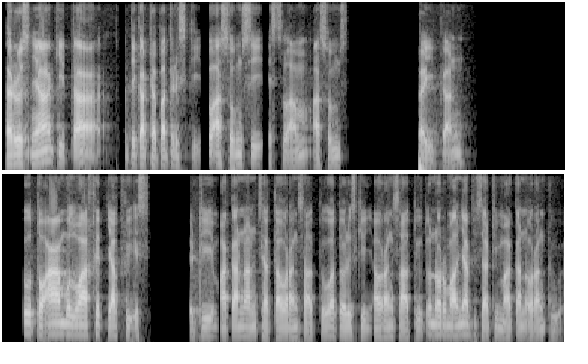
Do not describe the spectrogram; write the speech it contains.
Harusnya kita ketika dapat rezeki itu asumsi Islam, asumsi kebaikan itu to'amul wahid yakfi is jadi makanan jatah orang satu atau rezekinya orang satu itu normalnya bisa dimakan orang dua.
